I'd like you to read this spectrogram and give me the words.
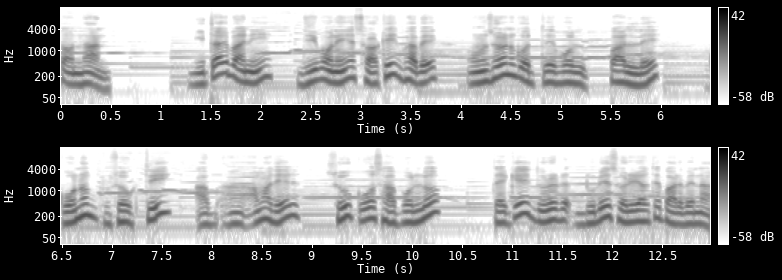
সন্ধান। গীতার বাণী জীবনে সঠিকভাবে অনুসরণ করতে বল, পারলে কোনো শক্তি আমাদের সুখ ও সাফল্য থেকে দূরে দূরে সরিয়ে রাখতে পারবে না।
